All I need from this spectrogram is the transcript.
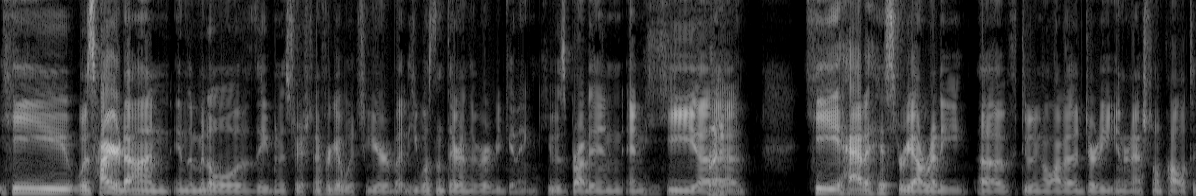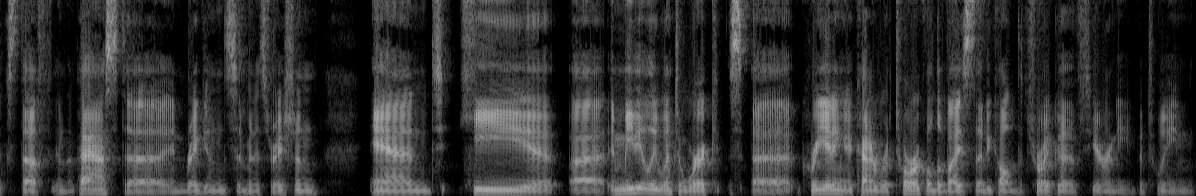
he was hired on in the middle of the administration. I forget which year, but he wasn't there in the very beginning. He was brought in, and he uh, Right. he had a history already of doing a lot of dirty international politics stuff in the past uh, in Reagan's administration. And he uh, immediately went to work uh, creating a kind of rhetorical device that he called the Troika of Tyranny between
